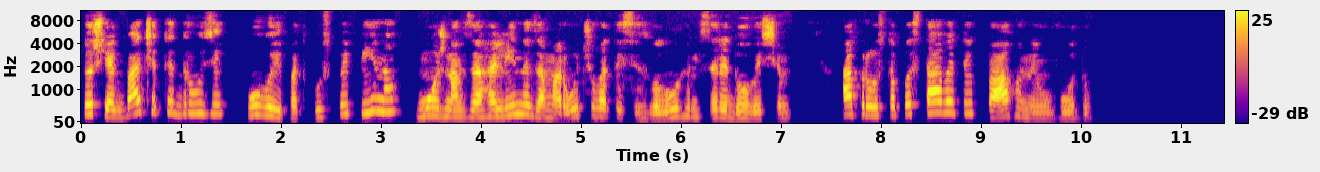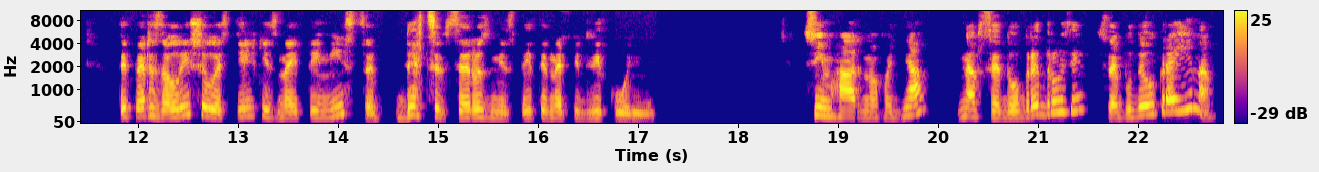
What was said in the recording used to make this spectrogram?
Тож, як бачите, друзі, у випадку з пепіно можна взагалі не заморочуватись із вологим середовищем, а просто поставити пагони у воду. Тепер залишилось тільки знайти місце, де це все розмістити на підвіконні. Всім гарного дня! На все добре, друзі! Все буде Україна!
